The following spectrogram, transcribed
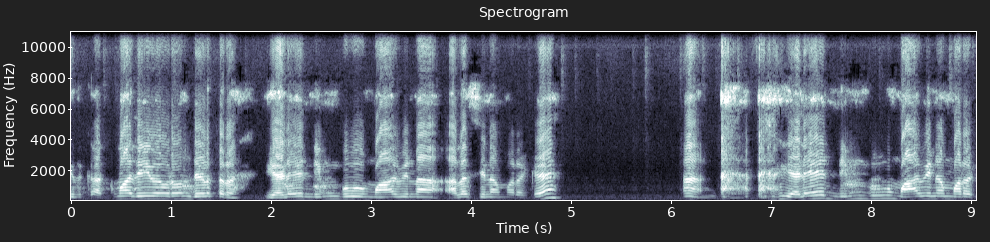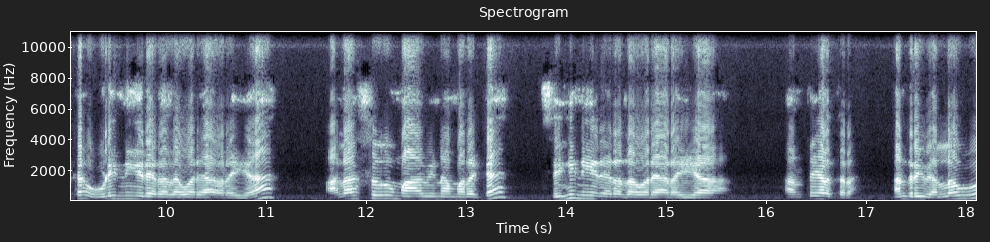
ಇದಕ್ಕ ಅಕ್ಮಾದೇವಿ ಅವರು ಒಂದ್ ಹೇಳ್ತಾರ, ಎಳೆ, ನಿಂಬು, ಮಾವಿನ ಹಲಸಿನ ಮರಕ ಎಳೆ, ನಿಂಬು, ಮಾವಿನ ಮರಕ ಉಳಿ ನೀರೆರದವರ ಯಾರಯ್ಯ? ಹಲಸು, ಮಾವಿನ ಮರಕ ಸಿಹಿ ನೀರೆರದವರ ಯಾರಯ್ಯ? ಅಂತ ಹೇಳ್ತಾರ. ಅಂದ್ರೆ ಇವೆಲ್ಲವೂ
